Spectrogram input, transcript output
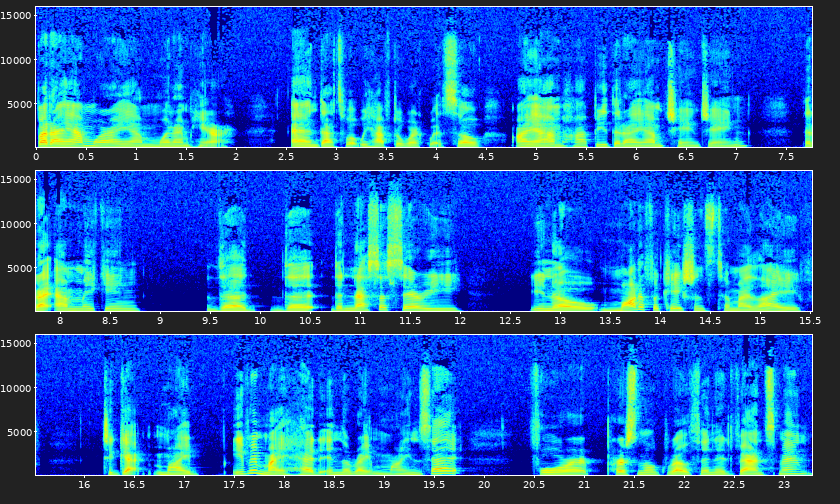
but I am where I am when I'm here. And that's what we have to work with. So I am happy that I am changing, that I am making the the the necessary you know, modifications to my life to get my even my head in the right mindset for personal growth and advancement.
